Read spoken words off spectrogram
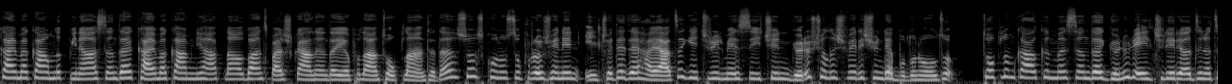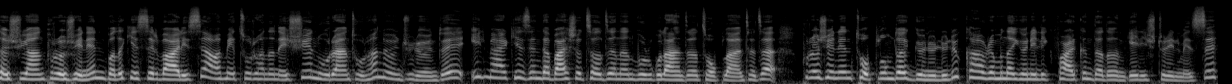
Kaymakamlık binasında Kaymakam Nihat Nalbant başkanlığında yapılan toplantıda söz konusu projenin ilçede de hayata geçirilmesi için görüş alışverişinde bulunuldu. Toplum kalkınmasında gönül elçileri adını taşıyan projenin Balıkesir Valisi Ahmet Turhan'ın eşi Nuren Turhan öncülüğünde il merkezinde başlatıldığının vurgulandığı toplantıda projenin toplumda gönüllülük kavramına yönelik farkındalığın geliştirilmesi,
